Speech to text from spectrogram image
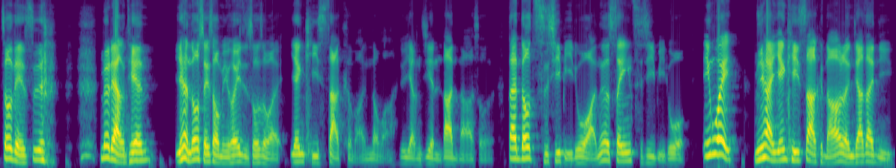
重点是 那两天也很多水手迷会一直说什么 Yankee suck 嘛，你懂吗？就养鸡很烂啊什么，但都此起彼落啊，那个声音此起彼落，因为你喊 Yankee suck，然后人家在你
